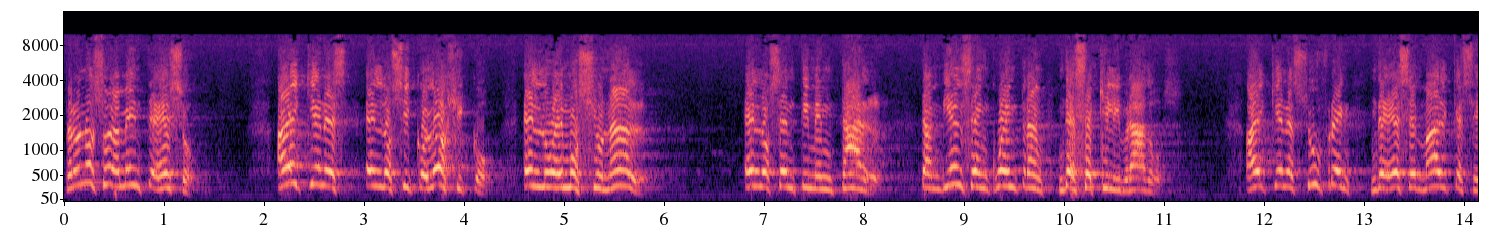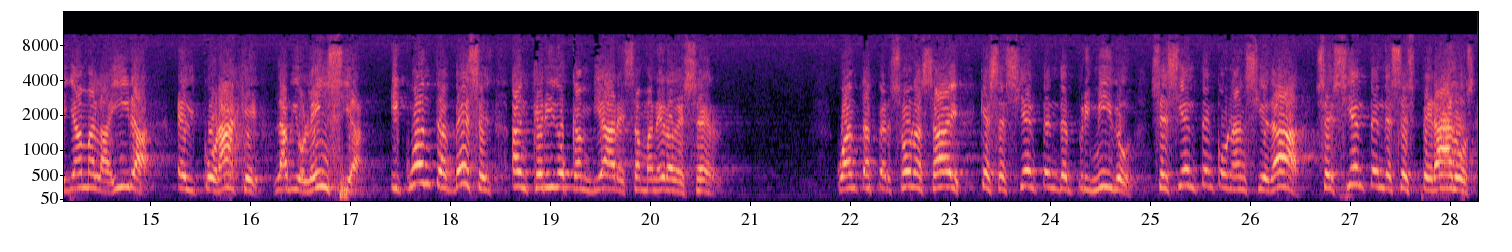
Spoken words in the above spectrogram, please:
Pero no solamente eso, hay quienes en lo psicológico, en lo emocional, en lo sentimental, también se encuentran desequilibrados. Hay quienes sufren de ese mal que se llama la ira, el coraje, la violencia. ¿Y cuántas veces han querido cambiar esa manera de ser? ¿Cuántas personas hay que se sienten deprimidos, se sienten con ansiedad, se sienten desesperados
